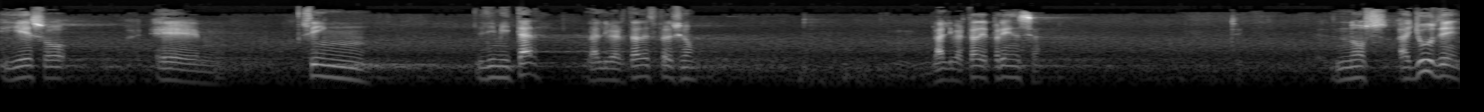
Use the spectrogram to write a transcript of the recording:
y eso eh, sin limitar la libertad de expresión, la libertad de prensa, nos ayude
